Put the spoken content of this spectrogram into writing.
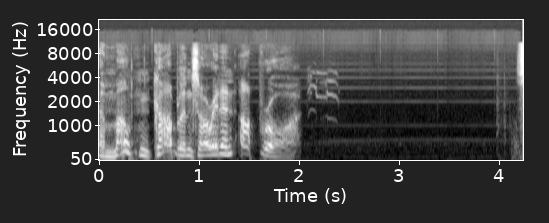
The mountain goblins are in an uproar. Okay,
